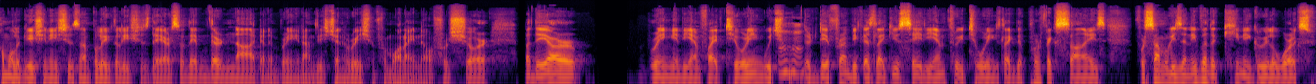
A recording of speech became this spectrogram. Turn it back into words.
homologation issues and political issues there, so they they're not going to bring it on this generation, from what I know for sure. But they are bringing the M5 Touring, which mm-hmm. they're different because, like you say, the M3 Touring is like the perfect size. For some reason, even the kidney grill works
